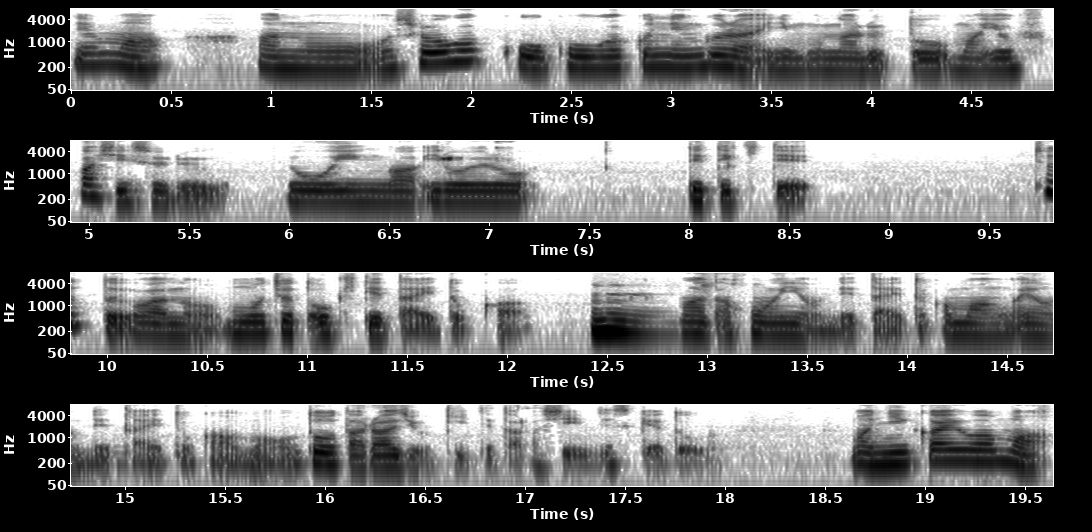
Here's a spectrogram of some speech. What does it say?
でまああの小学校高学年ぐらいにもなると、まあ、夜更かしする要因がいろいろ出てきてちょっとあのもうちょっと起きてたいとかうん。まだ本読んでたいとか漫画読んでたいとか、まあ、弟はラジオ聞いてたらしいんですけど、まあ、2階はまあ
